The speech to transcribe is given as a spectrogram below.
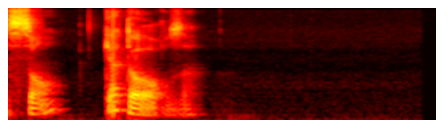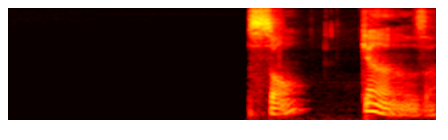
cent quatorze, cent quinze,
